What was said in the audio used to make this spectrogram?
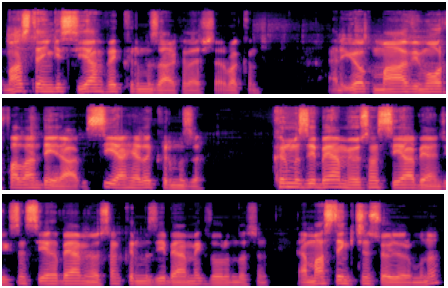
Mustang'i siyah ve kırmızı arkadaşlar bakın. Yani yok mavi mor falan değil abi. Siyah ya da kırmızı. Kırmızıyı beğenmiyorsan siyah beğeneceksin. Siyahı beğenmiyorsan kırmızıyı beğenmek zorundasın. Ya Mustang için söylüyorum bunu.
